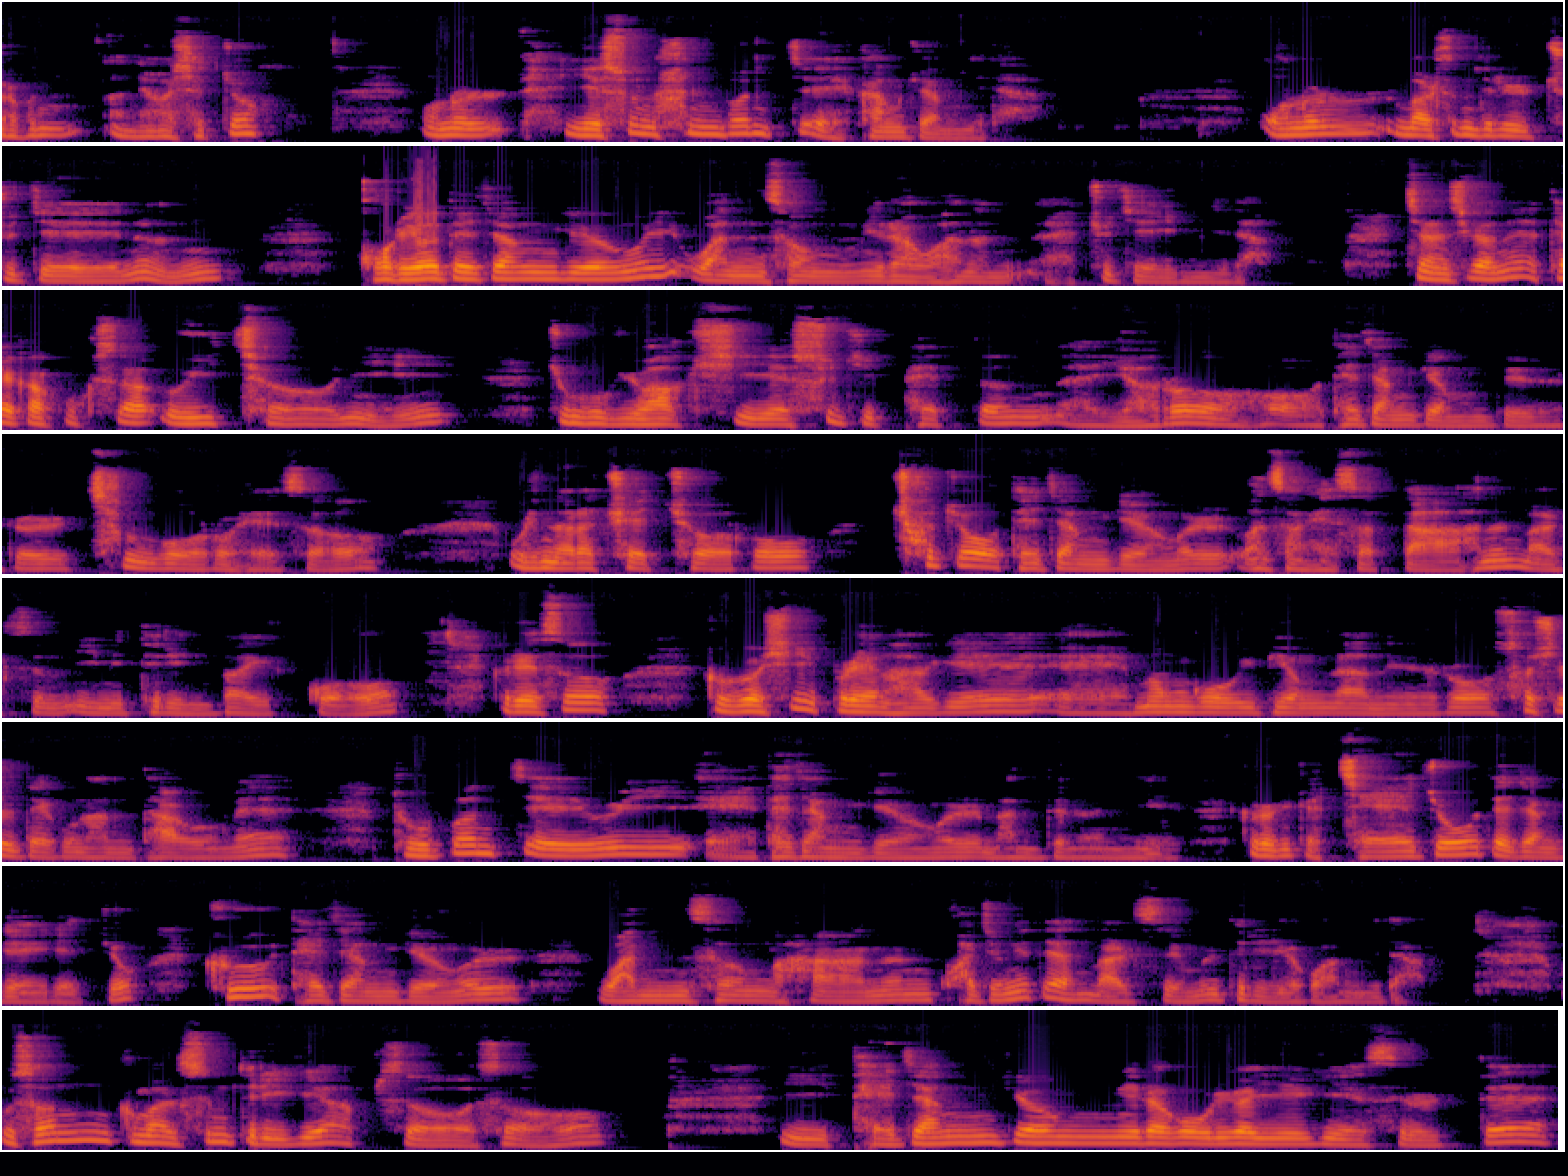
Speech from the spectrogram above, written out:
여러분 안녕하셨죠? 오늘 61번째 강좌입니다. 오늘 말씀드릴 주제는 고려대장경의 완성이라고 하는 주제입니다. 지난 시간에 대각국사 의천이 중국 유학 시에 수집했던 여러 대장경들을 참고로 해서 우리나라 최초로 초조 대장경을 완성했었다 하는 말씀 이미 드린 바 있고 그래서 그것이 불행하게 몽고의 병난으로 소실되고 난 다음에 두 번째의 대장경을 만드는 일 그러니까 제조 대장경이겠죠. 그 대장경을 완성하는 과정에 대한 말씀을 드리려고 합니다. 우선 그 말씀 드리기에 앞서서 이 대장경이라고 우리가 얘기했을 때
